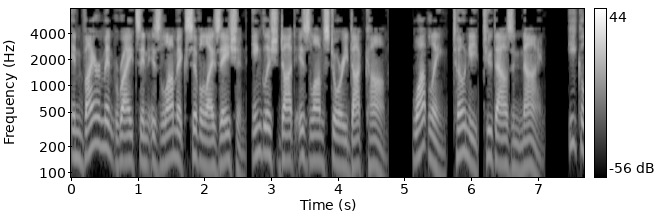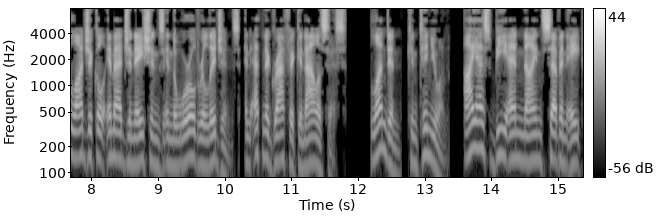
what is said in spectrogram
Environment Rights in Islamic Civilization, English.islamstory.com. Watling, Tony 2009. Ecological Imaginations in the World Religions, An Ethnographic Analysis. London, Continuum. ISBN 978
